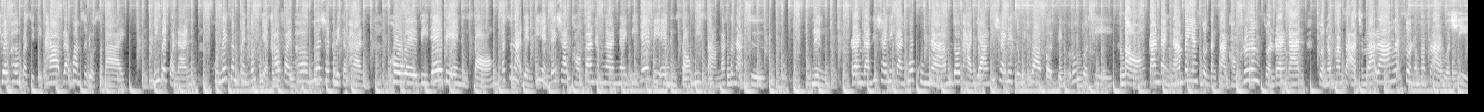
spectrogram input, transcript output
ช่วยเพิ่มประสิทธิภาพและความสะดวกสบาย ยิ่งไปกว่านั้น คุณไม่จำเป็นต้องเสียค่าไฟเพิ่มเมื่อใช้ผลิตภัณฑ์ c o w a y b d BA12 ลักษณะเด่นที่เห็นได้ชัดของการทำงานใน b d BA12 มี 3 ลักษณะคือ 1. แรงดันที่ใช้ในการควบคุมน้ำ โดยผ่านยางที่ใช้ในสวิตช์วาล์วเปิดปิดรูปตัวที 2. การแบ่งน้ำไปยังส่วนต่างๆ ของเครื่อง ส่วนแรงดัน ส่วนทำความสะอาดชำระล้าง และส่วนทำความสะอาดหัวฉีด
